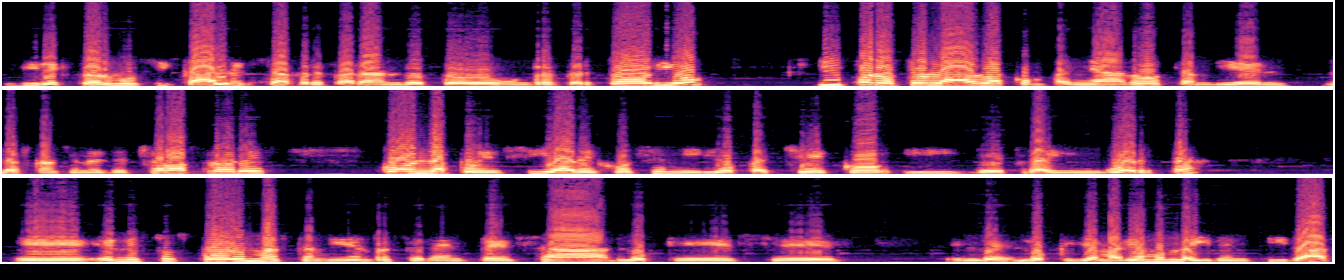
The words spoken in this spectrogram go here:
director musical está preparando todo un repertorio y por otro lado acompañado también las canciones de Chava Flores con la poesía de José Emilio Pacheco y de Efraín Huerta. Eh, en estos poemas también referentes a lo que es eh, lo que llamaríamos la identidad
